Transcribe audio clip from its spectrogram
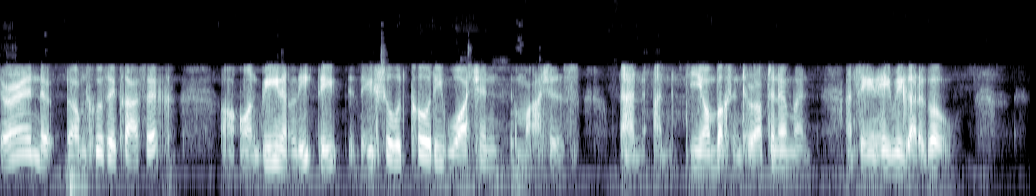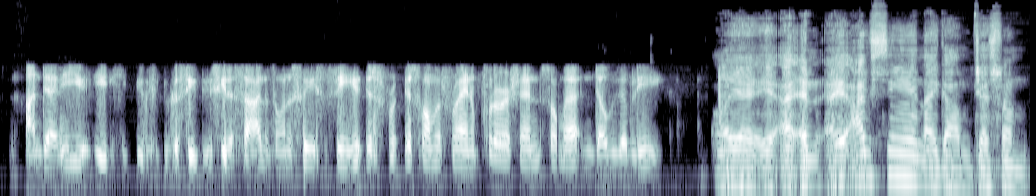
during the um, Tuesday Classic uh, on Being Elite, they they showed Cody watching the matches and and the Young Bucks interrupting him and, and saying, "Hey, we gotta go." And then he, he, he you could see you see the silence on his face. See his his former friend flourishing somewhere in. WWE. Oh yeah, yeah, I, and I, I've seen like um just from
